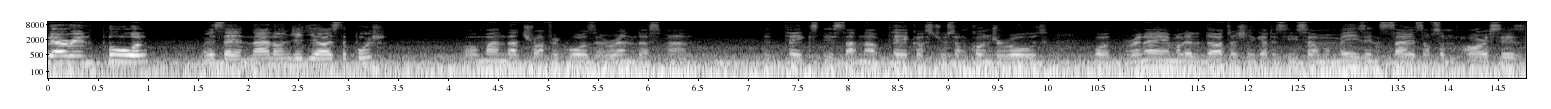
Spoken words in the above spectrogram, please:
we are in Poole. We say 900 yards to push. Oh man, that traffic was horrendous, man. It takes this that now take us through some country roads. But Renee, my little daughter, she got to see some amazing sights of some horses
